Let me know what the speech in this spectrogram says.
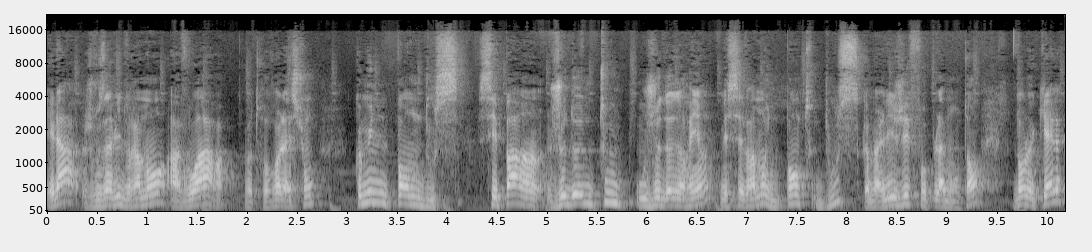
Et là, je vous invite vraiment à voir votre relation comme une pente douce. C'est pas un je donne tout ou je donne rien, mais c'est vraiment une pente douce, comme un léger faux plat montant, dans lequel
